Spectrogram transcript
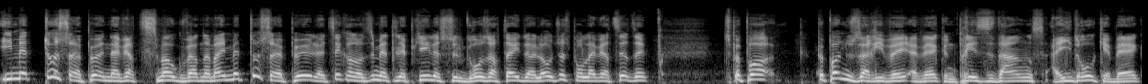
ils mettent tous un peu un avertissement au gouvernement. Ils mettent tous un peu, tu sais, quand on dit mettre le pied là, sur le gros orteil de l'autre, juste pour l'avertir, dire, tu peux pas, peux pas nous arriver avec une présidence à Hydro-Québec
